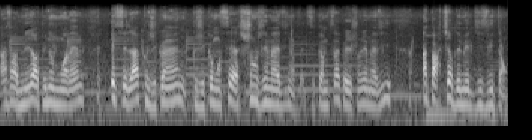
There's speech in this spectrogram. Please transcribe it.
à avoir une meilleure opinion de moi-même. Et c'est là que j'ai quand même que j'ai commencé à changer ma vie en fait. C'est comme ça que j'ai changé ma vie à partir de mes 18 ans.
